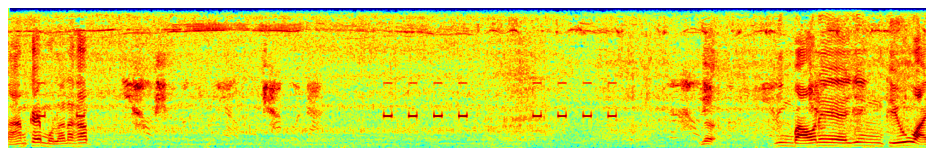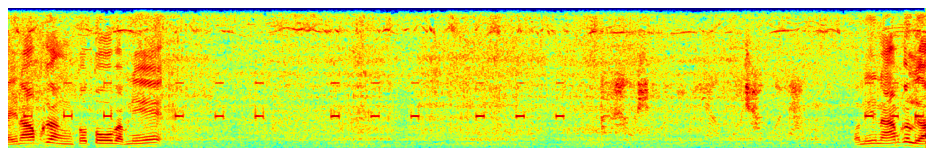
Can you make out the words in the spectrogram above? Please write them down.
น้ำใกล้หมดแล้วนะครับเยอะ ยิ่งเบานี่ยิ่งผิวไหวนะครับ เครื่องโตๆแบบนี้ ตอนนี้น้ำก็เหลือ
